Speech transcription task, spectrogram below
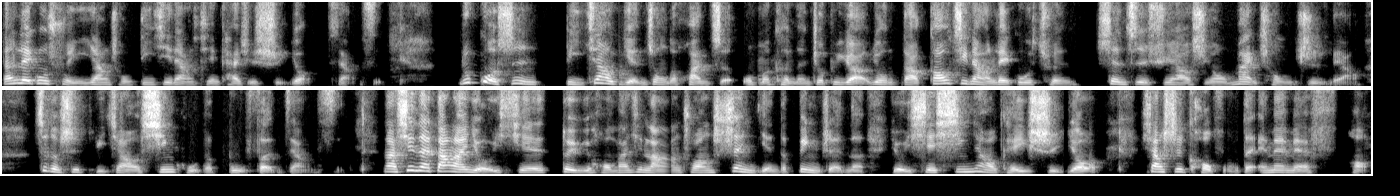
但类固醇一样从低剂量先开始使用，这样子。如果是比较严重的患者，我们可能就必须要用到高剂量的类固醇，甚至需要使用脉冲治疗。这个是比较辛苦的部分，这样子。那现在当然有一些对于红斑性狼疮肾炎的病人呢，有一些新药可以使用，像是口服的 MMF 哈。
